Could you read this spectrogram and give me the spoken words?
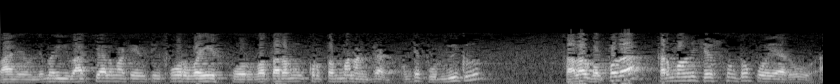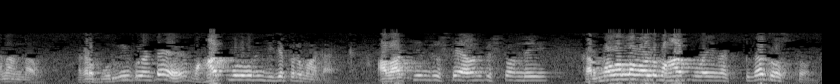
బాగానే ఉంది మరి ఈ వాక్యాల మాట ఏమిటి పూర్వై పూర్వతరం కృతం అని అంటాడు. అంటే పూర్వీకులు చాలా గొప్పగా కర్మల్ని చేసుకుంటూ పోయారు అని అన్నారు అక్కడ పూర్వీకులు అంటే మహాత్ముల గురించి చెప్పిన మాట. ఆ వాక్యం చూస్తే ఏమనిపిస్తోంది? కర్మ వల్ల వాళ్ళు మహాత్ములైనట్టుగా తోస్తోంది.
